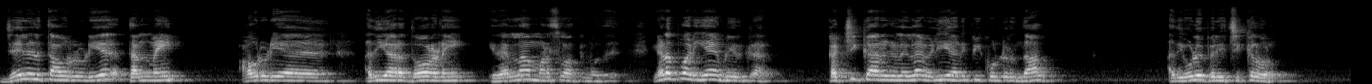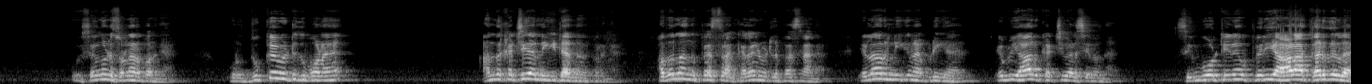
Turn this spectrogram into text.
ஜெயலலிதா அவர்களுடைய தன்மை அவருடைய அதிகார தோரணை இதெல்லாம் மனசில் வைக்கும்போது எடப்பாடி ஏன் இப்படி இருக்கிறார்? கட்சிக்காரர்கள் எல்லாம் வெளியே அனுப்பி கொண்டிருந்தால் அது எவ்வளோ பெரிய சிக்கல் வரும். செங்கோடு சொன்னார் பாருங்கள் ஒரு துக்க வீட்டுக்கு போனேன் அந்த கட்சிக்காரர் நீக்கிட்டாருனார் பாருங்கள் அதெல்லாம் அங்கே பேசுகிறாங்க கல்யாண வீட்டில் பேசுகிறாங்க எல்லோரும் நீக்கணும் அப்படிங்க எப்படி யார் கட்சி வேலை செய்வாங்க? செங்கோட்டையினே பெரிய ஆளாக கருதலை.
